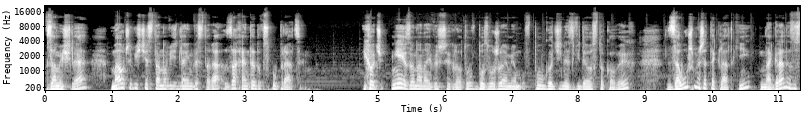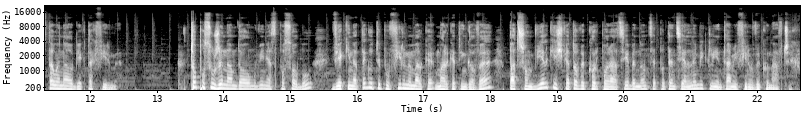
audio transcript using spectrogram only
W zamyśle ma oczywiście stanowić dla inwestora zachętę do współpracy. I choć nie jest ona najwyższych lotów, bo złożyłem ją w pół godziny z wideo stokowych, załóżmy, że te klatki nagrane zostały na obiektach firmy. To posłuży nam do omówienia sposobu, w jaki na tego typu filmy marke- marketingowe patrzą wielkie światowe korporacje będące potencjalnymi klientami firm wykonawczych.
